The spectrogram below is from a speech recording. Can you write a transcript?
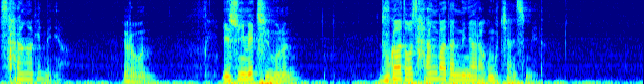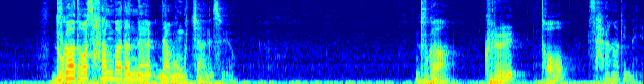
사랑하겠느냐? 여러분, 예수님의 질문은 누가 더 사랑받았느냐라고 묻지 않습니다. 누가 더 사랑받았냐고 묻지 않으세요. 누가 그를 더 사랑하겠느냐?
